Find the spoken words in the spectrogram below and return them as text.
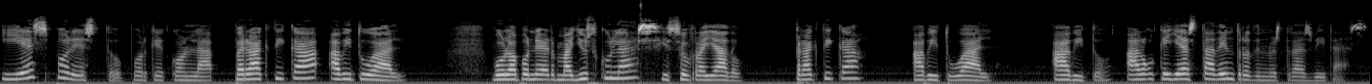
Y es por esto, porque con la práctica habitual Vuelvo a poner mayúsculas y subrayado. Práctica habitual, hábito, algo que ya está dentro de nuestras vidas.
